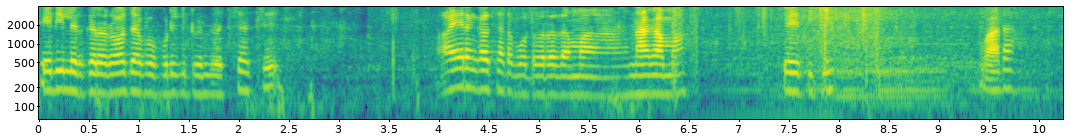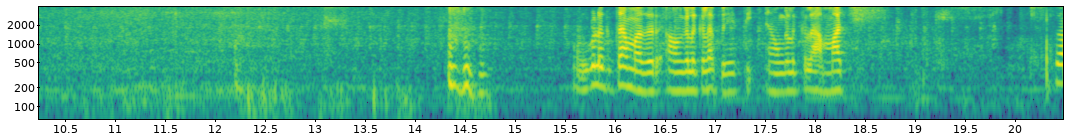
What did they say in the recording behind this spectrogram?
செடியில் இருக்கிற ரோஜாப்பூ பிடிக்கிட்டு வந்து வச்சாச்சு. ஆயிரங்கால் சட்டை போட்டு வர்றதாம்மா நாகாம்மா பேத்திக்கு. வாடா. உங்களுக்கு தான் மதர் அவங்களுக்கெல்லாம் பேத்தி அவங்களுக்கெல்லாம் அம்மாச்சி. இப்போ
